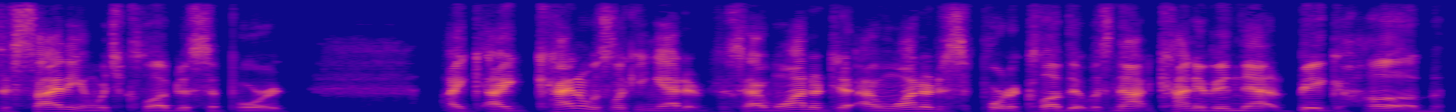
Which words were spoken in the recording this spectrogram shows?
deciding on which club to support, I, I kind of was looking at it because I wanted to, I wanted to support a club that was not kind of in that big hub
